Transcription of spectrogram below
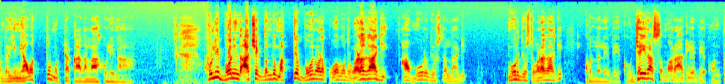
ಅಂದರೆ ಇನ್ಯಾವತ್ತೂ ಮುಟ್ಟಕ್ಕಾಗಲ್ಲ ಹುಲಿನ. ಹುಲಿ ಬೋನಿಂದ ಆಚೆಗೆ ಬಂದು ಮತ್ತೆ ಬೋನ್ ಒಳಗೆ ಹೋಗೋದ್ರ ಒಳಗಾಗಿ ಆ ಮೂರು ದಿವಸದಲ್ಲಾಗಿ, ಮೂರು ದಿವಸದ ಒಳಗಾಗಿ ಕೊಲ್ಲಲೇಬೇಕು ಜೈರಾಜ್ ಸಂಹಾರ ಆಗಲೇಬೇಕು ಅಂತ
